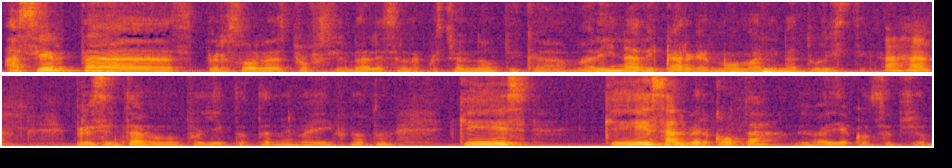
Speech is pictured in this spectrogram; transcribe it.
a ciertas personas profesionales en la cuestión náutica marina de carga, no marina turística, Ajá. presentaron un proyecto también ahí, que es que es Albercota de Bahía Concepción.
